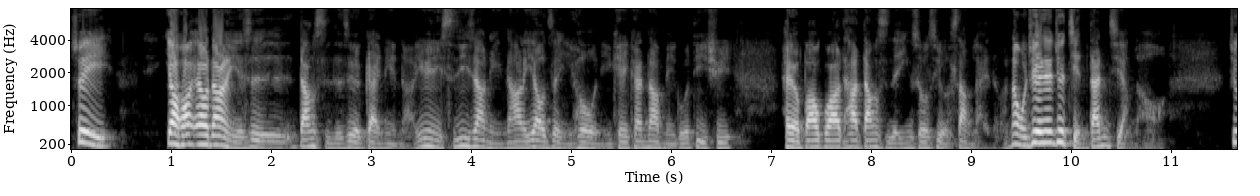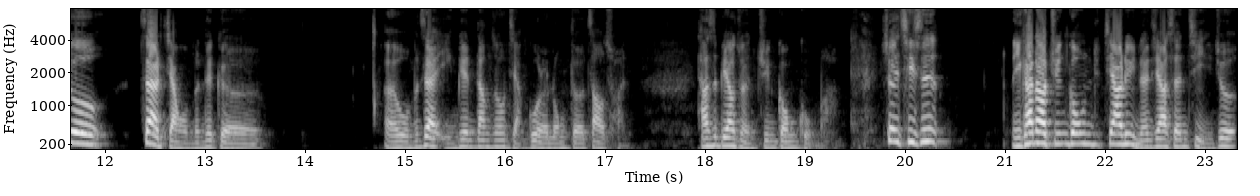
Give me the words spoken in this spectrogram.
所以药花药当然也是当时的这个概念啦，因为你实际上你拿了药证以后，你可以看到美国地区还有包括它当时的营收是有上来的嘛。那我今天就简单讲了哦，就再讲我们那个。呃，我们在影片当中讲过了，龙德造船，它是标准军工股嘛，所以其实你看到军工加绿能加生技，你就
